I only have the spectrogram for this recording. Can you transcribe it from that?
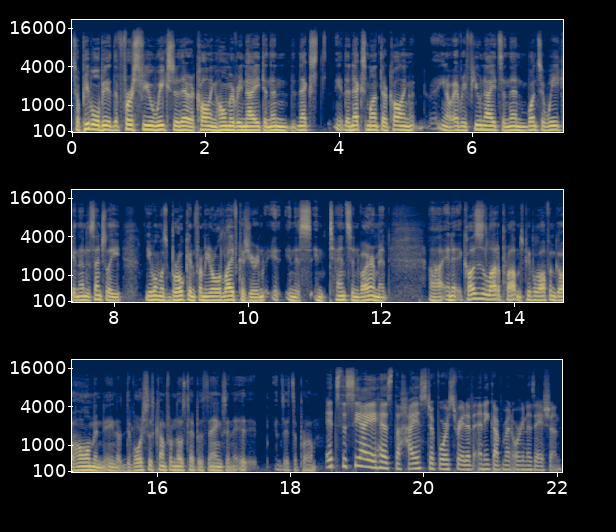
So people will be the first few weeks are there calling home every night, and then the next the next month they're calling you know every few nights, and then once a week, and then essentially you've almost broken from your old life because you're in, in this intense environment. Uh, and it causes a lot of problems. People often go home, and you know, divorces come from those type of things, and it, it's, it's a problem. It's the CIA has the highest divorce rate of any government organization.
